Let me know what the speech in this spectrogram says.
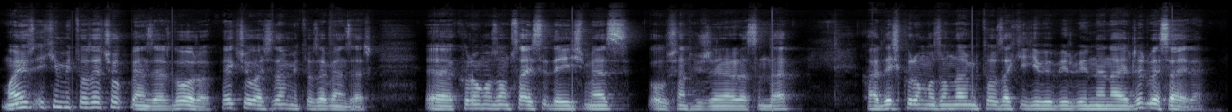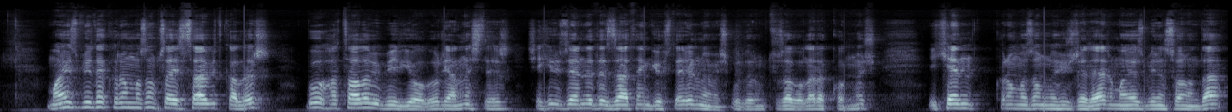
Mayoz 2 mitoza çok benzer, doğru. Pek çok açıdan mitoza benzer. E, kromozom sayısı değişmez oluşan hücreler arasında. Kardeş kromozomlar mitozdaki gibi birbirinden ayrılır vesaire. Mayoz 1'de kromozom sayısı sabit kalır. Bu hatalı bir bilgi olur, yanlıştır. Şekil üzerinde de zaten gösterilmemiş bu durum, tuzak olarak konmuş. İken kromozomlu hücreler mayoz 1'in sonunda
